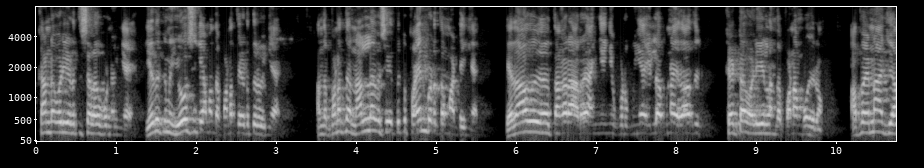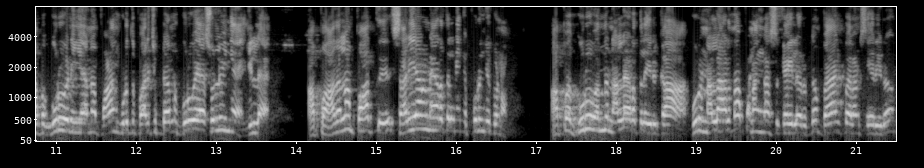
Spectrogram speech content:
கண்டபடி எடுத்து செலவு பண்ணுவீங்க. எதுக்குன்னு யோசிக்காம அந்த பணத்தை எடுத்துருவீங்க. அந்த பணத்தை நல்ல விஷயத்துக்கு பயன்படுத்த மாட்டீங்க. ஏதாவது தகராறு அங்கேயும் கொடுப்பீங்க. இல்லை அப்படின்னா ஏதாவது கெட்ட வழியில் அந்த பணம் போயிடும் அப்ப என்னாச்சு அப்ப குருவை நீங்க என்ன பணம் கொடுத்து பறிச்சுட்டாருன்னு குருவையா சொல்லுவீங்க? இல்ல. அப்ப அதெல்லாம் பார்த்து சரியான நேரத்தில் நீங்க புரிஞ்சுக்கணும். அப்ப குரு வந்து நல்ல இடத்துல இருக்கா? குரு நல்லா இருந்தா பணம் காசு கையில இருக்கும். பேங்க் பேலன்ஸ் ஏறிடும்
